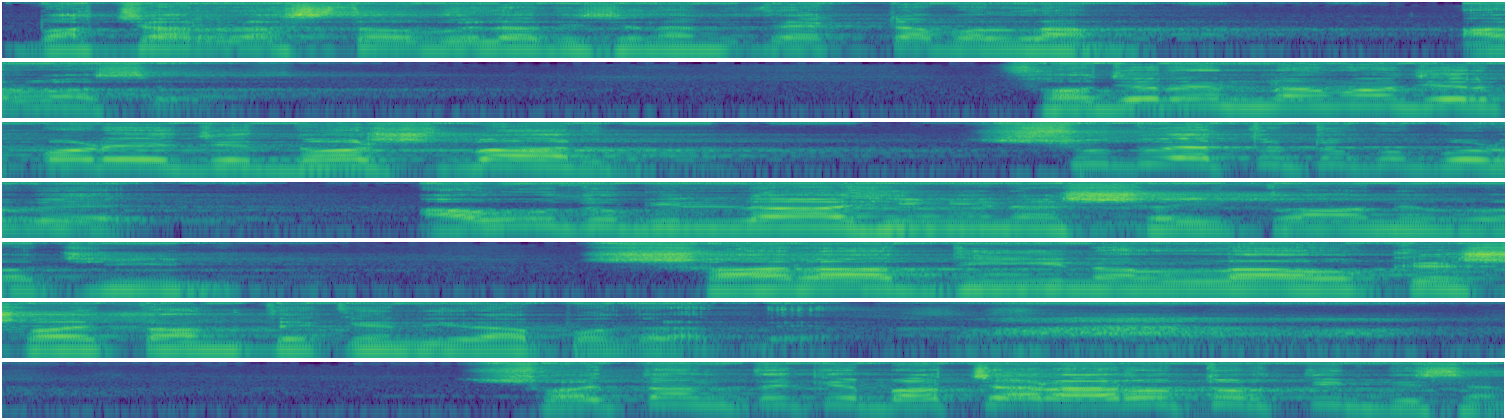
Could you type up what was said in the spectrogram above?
বাঁচার রাস্তাও বলে দিছেন আমি তো একটা বললাম। আরও আছে। ফজরের নামাজের পরে যে দশ বার শুধু এতটুকু পড়বে আউদু বিল্লাহিমিনা শৈতানের রাজিম। সারা দিন আল্লাহ ওকে শয়তান থেকে নিরাপদ রাখবে। শয়তান থেকে বাঁচার আরও তরতিব দিছেন।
